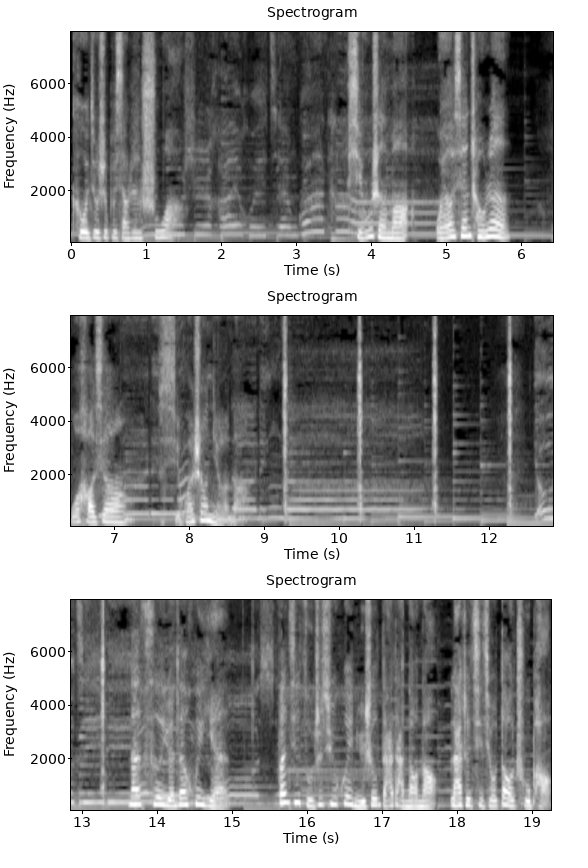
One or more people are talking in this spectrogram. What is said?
可我就是不想认输啊！凭什么我要先承认，我好像喜欢上你了呢？那次元旦汇演，班级组织聚会，女生打打闹闹，拉着气球到处跑，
